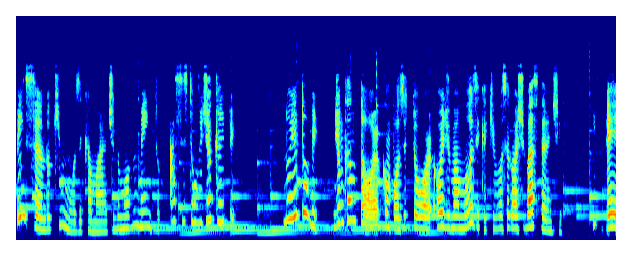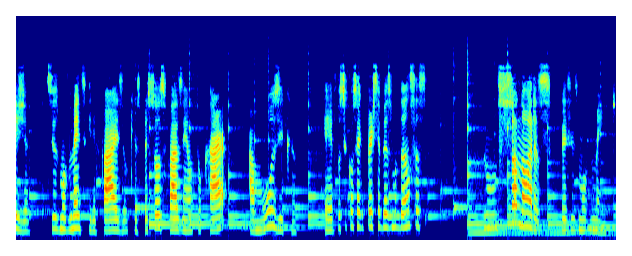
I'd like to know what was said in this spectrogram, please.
Pensando que música é uma arte do movimento, assista um videoclipe no YouTube de um cantor, compositor ou de uma música que você goste bastante. E veja se os movimentos que ele faz, o que as pessoas fazem ao tocar a música, é, você consegue perceber as mudanças sonoras desses movimentos.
